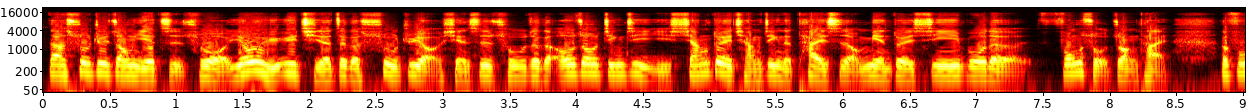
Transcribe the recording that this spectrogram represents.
那数据中也指出哦，优于预期的这个数据哦，显示出这个欧洲经济以相对强劲的态势哦，面对新一波的封锁状态，而服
